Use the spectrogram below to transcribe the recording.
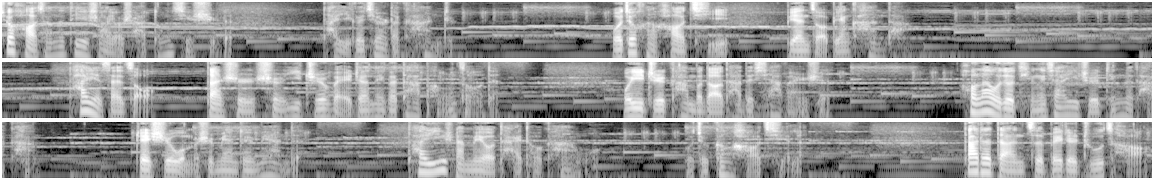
就好像那地上有啥东西似的。他一个劲儿的看着，我就很好奇，边走边看他。他也在走，但是是一直围着那个大棚走的，我一直看不到他的下半身。后来我就停下，一直盯着他看。这时我们是面对面的，他依然没有抬头看我。我就更好奇了，大着胆子背着猪草，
